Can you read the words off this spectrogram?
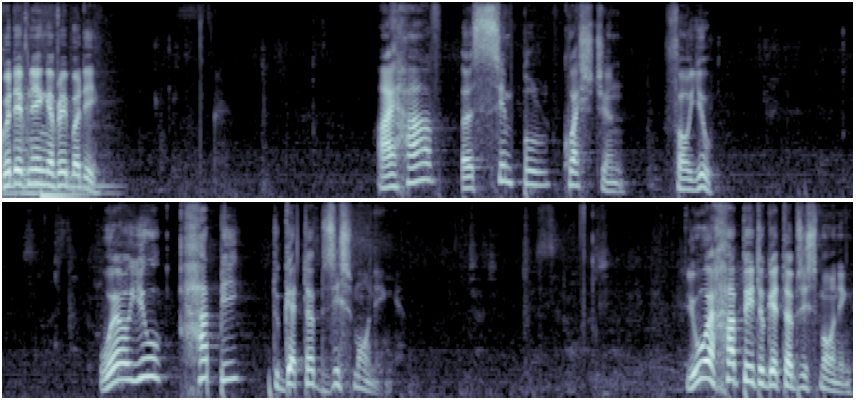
Good evening, everybody. I have a simple question for you. Were you happy to get up this morning? You were happy to get up this morning.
